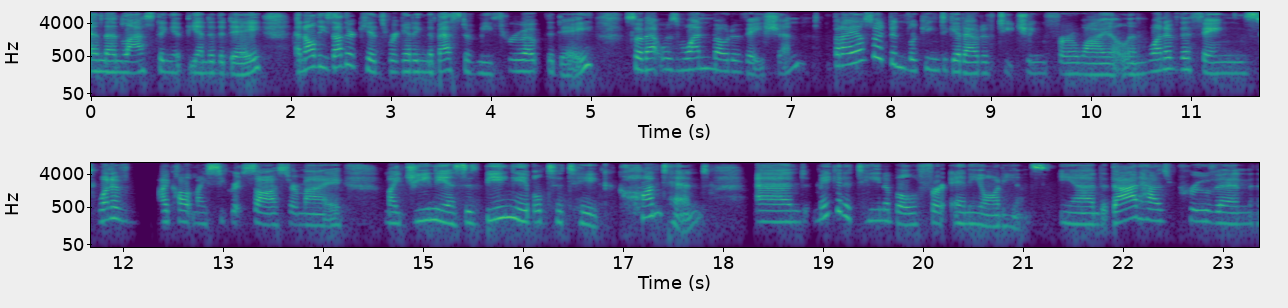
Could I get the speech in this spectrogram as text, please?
and then last thing at the end of the day. And all these other kids were getting the best of me throughout the day. So that was one motivation but I also had been looking to get out of teaching for a while. And one of the things, one of I call it my secret sauce or my my genius is being able to take content and make it attainable for any audience. And that has proven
